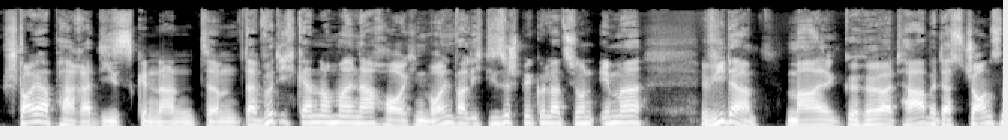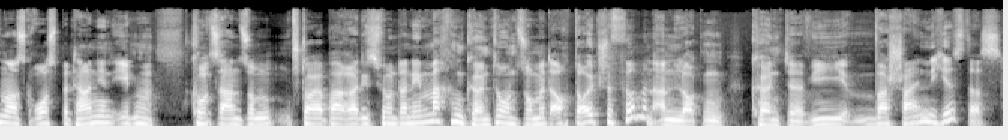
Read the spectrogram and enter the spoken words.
Steuerparadies genannt. Ähm, da würde ich gerne nochmal nachhorchen wollen, weil ich diese Spekulation immer wieder mal gehört habe, dass Johnson aus Großbritannien eben kurzerhand zum Steuerparadies für Unternehmen machen könnte und somit auch deutsche Firmen anlocken könnte. Wie wahrscheinlich ist das?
